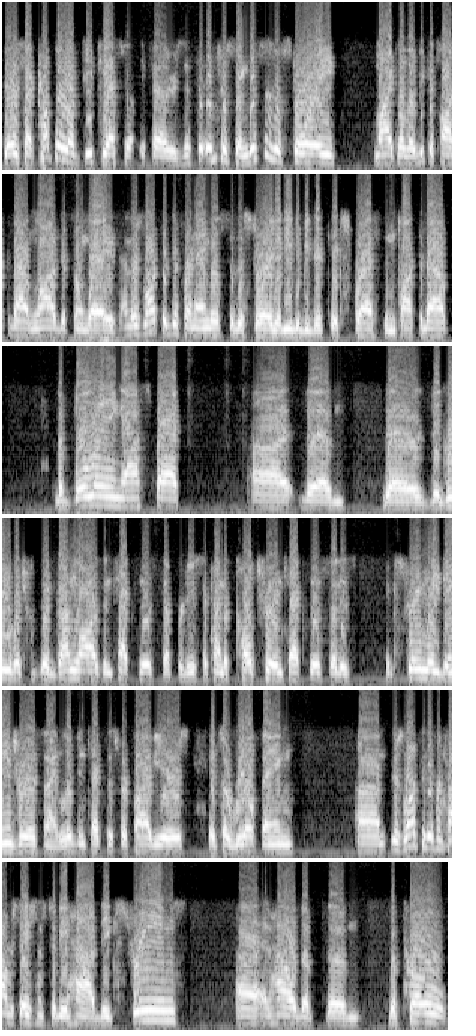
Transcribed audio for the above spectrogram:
There's a couple of DPS failures. It's interesting. This is a story, Michael, that we could talk about in a lot of different ways, and there's lots of different angles to the story that need to be expressed and talked about. The bullying aspect, uh, the the degree which the gun laws in Texas have produced a kind of culture in Texas that is extremely dangerous. And I lived in Texas for five years. It's a real thing. Um, there's lots of different conversations to be had. The extremes uh, and how the the, the pro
